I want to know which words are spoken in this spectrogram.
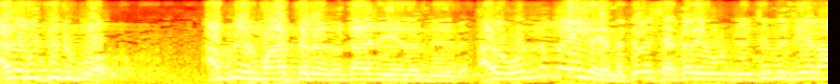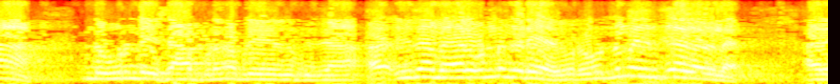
அதை வித்துட்டு போ. அப்படி ஒரு மாத்திரை தான் இது அது ஒண்ணுமே இல்லை. எனக்கு சர்க்கரை ஊட்டி வச்சு என்ன செய்யறான்? இந்த உருண்டை சாப்பிடுங்க அப்படி இதுதான் வேற ஒண்ணும் கிடையாது. ஒரு ஒண்ணுமே இருக்காது அதுல. அது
